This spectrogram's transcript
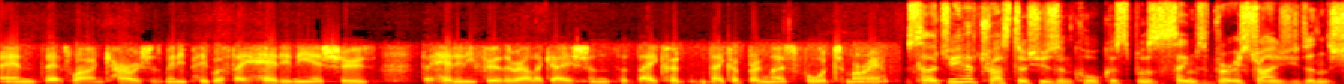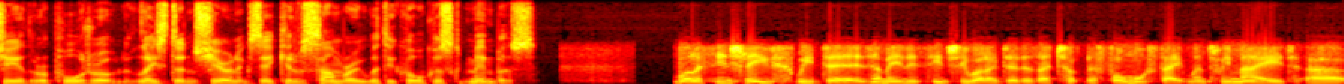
And that's why I encouraged as many people, if they had any issues, if they had any further allegations, that they could they could bring those forward to Maria. So do you have trust issues in caucus? Because it seems very strange you didn't share the report or at least didn't share an executive summary with your caucus members. Well, essentially, we did. I mean, essentially, what I did is I took the formal statements we made. Uh,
